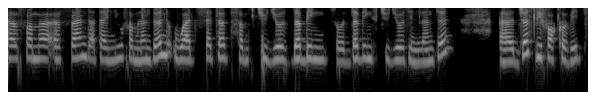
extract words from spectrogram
uh, from a, a, friend that I knew from London who had set up some studios dubbing so dubbing studios in London uh, just before COVID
